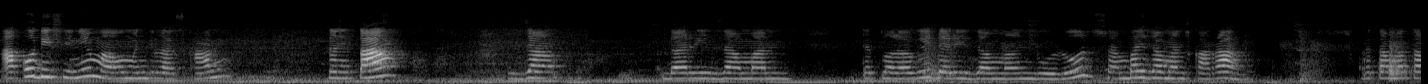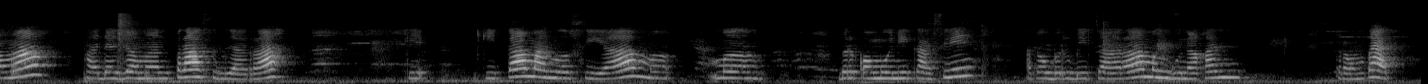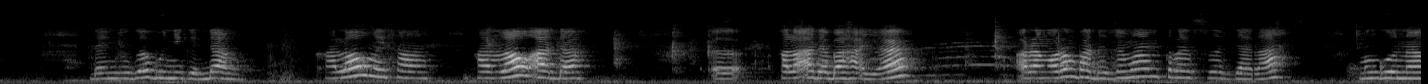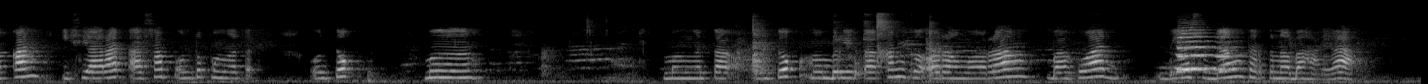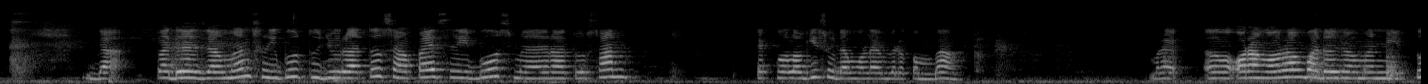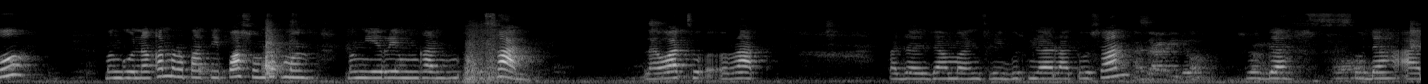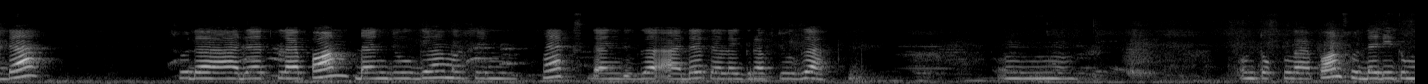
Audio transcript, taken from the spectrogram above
Aku di sini mau menjelaskan tentang zam dari zaman teknologi dari zaman dulu sampai zaman sekarang. Pertama-tama pada zaman prasejarah ki- kita manusia me- me- berkomunikasi atau berbicara menggunakan trompet dan juga bunyi gendang. Kalau misal kalau ada eh, kalau ada bahaya, orang-orang pada zaman prasejarah menggunakan isyarat asap untuk mengeta- untuk me- mengeta- untuk memberitakan ke orang-orang bahwa dia sedang terkena bahaya. Da- pada zaman 1700 sampai 1900-an teknologi sudah mulai berkembang. Eh, Orang-orang pada zaman itu menggunakan merpati pos untuk meng- mengirimkan pesan lewat surat. Pada zaman 1900-an sudah sudah ada sudah ada telepon dan juga mesin fax dan juga ada telegraf juga. Hmm, untuk telepon sudah ditemukan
